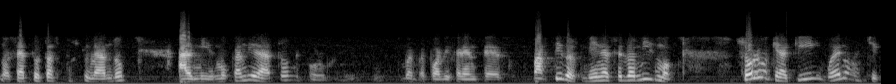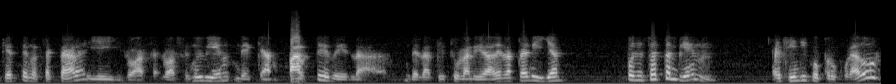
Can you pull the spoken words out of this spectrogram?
O sea, tú estás postulando al mismo candidato por, por diferentes partidos, viene a ser lo mismo. Solo que aquí, bueno, Chiquete nos aclara y lo hace, lo hace muy bien, de que aparte de la, de la titularidad de la planilla, pues está también el síndico procurador.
